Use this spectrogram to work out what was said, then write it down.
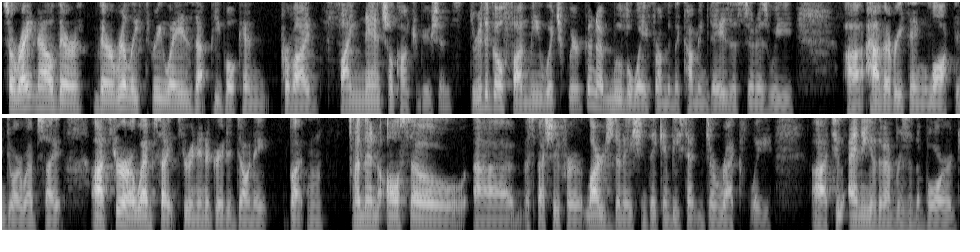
So right now there there are really three ways that people can provide financial contributions through the GoFundMe, which we're going to move away from in the coming days as soon as we uh, have everything locked into our website. Uh, through our website, through an integrated donate button and then also, uh, especially for large donations, they can be sent directly uh, to any of the members of the board,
